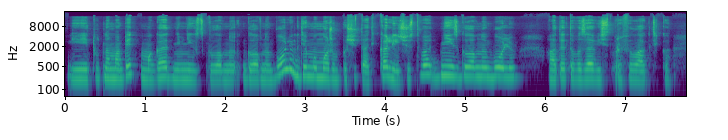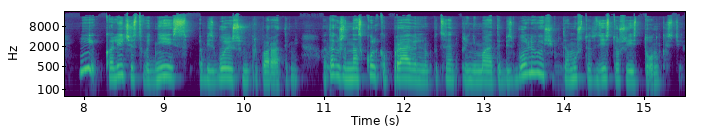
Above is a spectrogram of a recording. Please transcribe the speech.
И тут нам опять помогает дневник с головной, головной болью, где мы можем посчитать количество дней с головной болью, а от этого зависит профилактика, и количество дней с обезболивающими препаратами, а также насколько правильно пациент принимает обезболивающие, потому что здесь тоже есть тонкости.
